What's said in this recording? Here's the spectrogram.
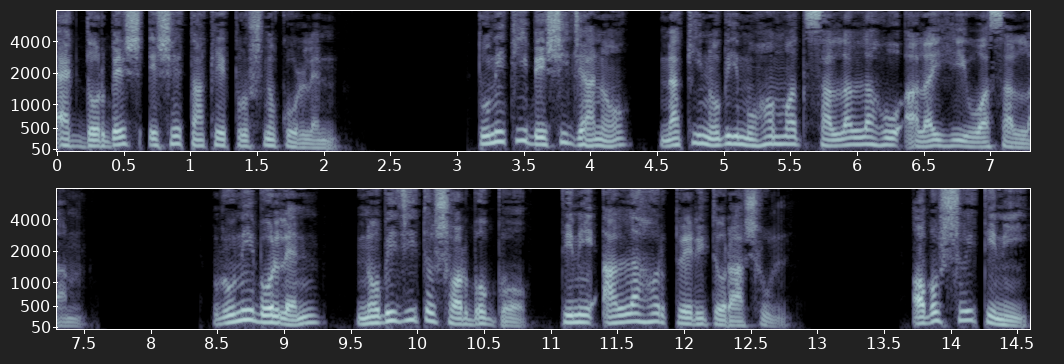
এক দরবেশ এসে তাকে প্রশ্ন করলেন, তুমি কি বেশি জানো নাকি নবী মুহাম্মদ সাল্লাল্লাহু আলাইহি ওয়াসাল্লাম? রুমি বললেন নবীজি তো সর্বজ্ঞ, তিনি আল্লাহর প্রেরিত রাসূল। অবশ্যই তিনি।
